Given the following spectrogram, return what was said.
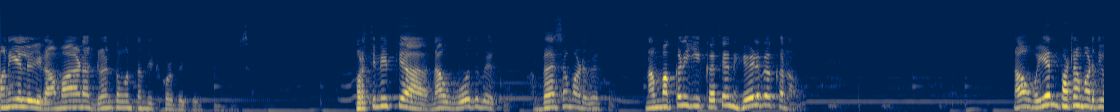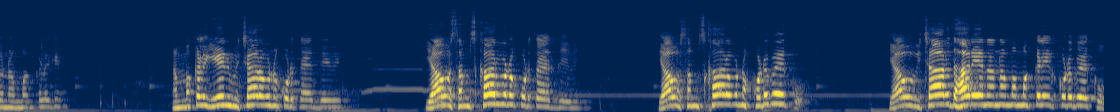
ಮನೆಯಲ್ಲಿ ಈ ರಾಮಾಯಣ ಗ್ರಂಥವನ್ನು ತಂದಿಟ್ಕೊಳ್ಬೇಕು ಇವತ್ತಿನ ದಿವಸ. ಪ್ರತಿನಿತ್ಯ ನಾವು ಓದಬೇಕು, ಅಭ್ಯಾಸ ಮಾಡಬೇಕು. ನಮ್ಮ ಮಕ್ಕಳಿಗೆ ಈ ಕಥೆಯನ್ನು ಹೇಳಬೇಕು ನಾವು. ನಾವು ಏನು ಪಾಠ ಮಾಡ್ತೀವಿ ನಮ್ಮ ಮಕ್ಕಳಿಗೆ? ನಮ್ಮ ಮಕ್ಕಳಿಗೆ ಏನು ವಿಚಾರವನ್ನು ಕೊಡ್ತಾ ಇದ್ದೀವಿ? ಯಾವ ಸಂಸ್ಕಾರವನ್ನು ಕೊಡ್ತಾ ಇದ್ದೀವಿ? ಯಾವ ಸಂಸ್ಕಾರವನ್ನು ಕೊಡಬೇಕು? ಯಾವ ವಿಚಾರಧಾರೆಯನ್ನು ನಮ್ಮ ಮಕ್ಕಳಿಗೆ ಕೊಡಬೇಕು?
